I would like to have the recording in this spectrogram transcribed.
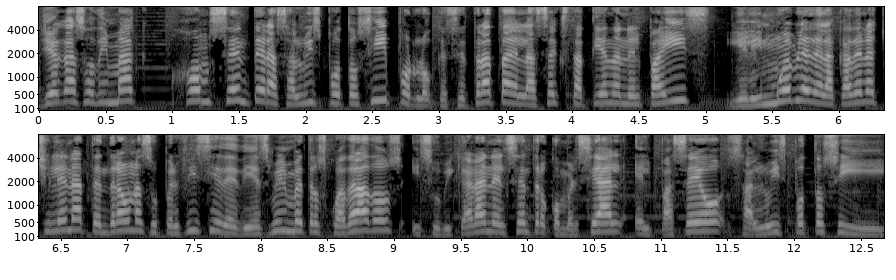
Llega Sodimac Home Center a San Luis Potosí, por lo que se trata de la sexta tienda en el país, y el inmueble de la cadena chilena tendrá una superficie de 10.000 metros cuadrados y se ubicará en el centro comercial El Paseo San Luis Potosí.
